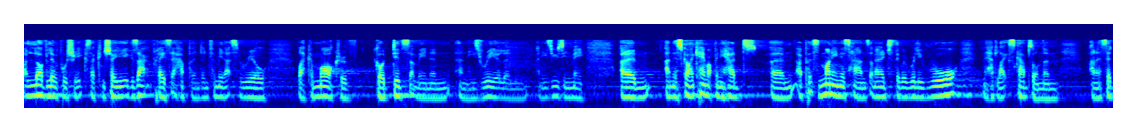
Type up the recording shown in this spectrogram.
I love Liverpool Street because I can show you the exact place it happened, and for me that's a real, like a marker of God did something and, and He's real and, and He's using me. Um, and this guy came up and he had, um, I put some money in his hands, and I noticed they were really raw and they had like scabs on them, and I said,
